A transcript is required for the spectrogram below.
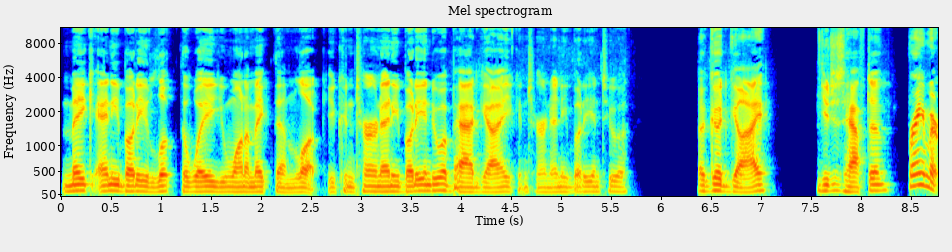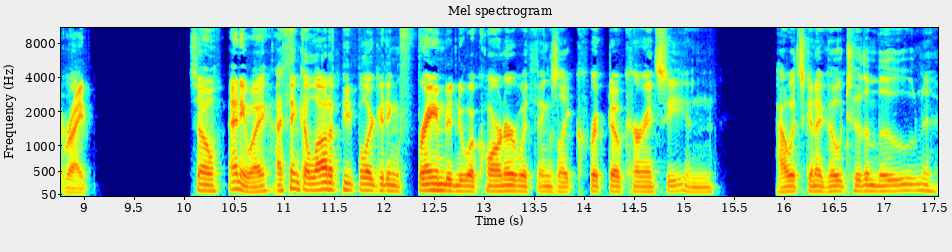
make anybody look the way you want to make them look. You can turn anybody into a bad guy. You can turn anybody into a, a good guy. You just have to frame it right. So, anyway, I think a lot of people are getting framed into a corner with things like cryptocurrency and how it's going to go to the moon,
